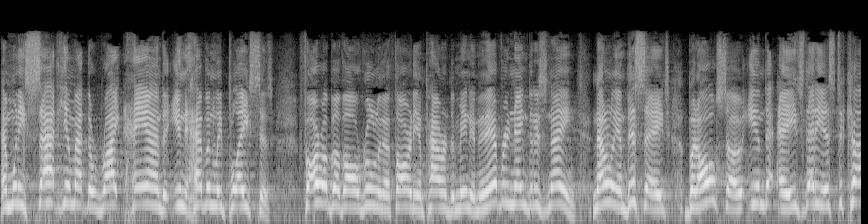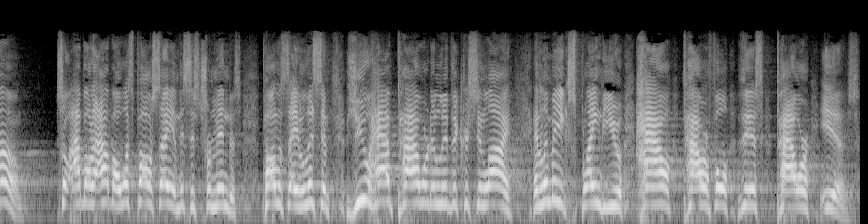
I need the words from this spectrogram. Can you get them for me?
and when he sat him at the right hand in heavenly places, far above all rule and authority and power and dominion, and every name that is named, not only in this age, but also in the age that is to come. So, eyeball to eyeball, what's Paul saying? This is tremendous. Paul is saying, listen, you have power to live the Christian life. And let me explain to you how powerful this power is.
